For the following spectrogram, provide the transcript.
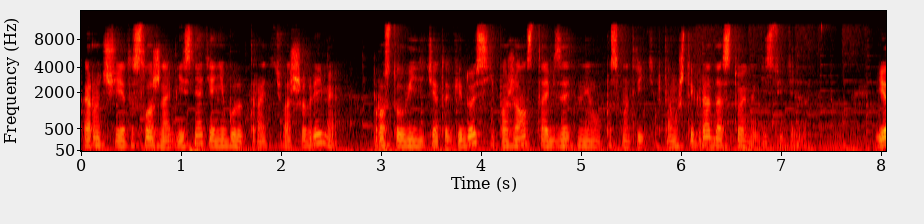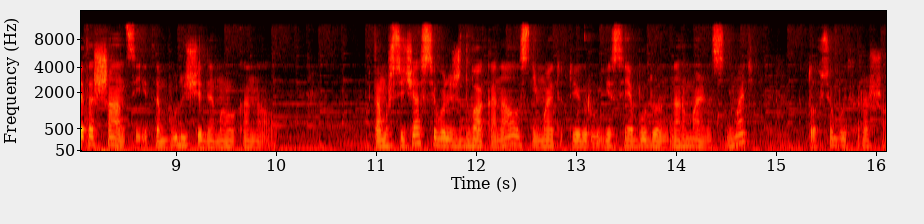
Короче, это сложно объяснять, я не буду тратить ваше время. Просто увидите это в видосе и, пожалуйста, обязательно его посмотрите, потому что игра достойна действительно. И это шанс, и это будущее для моего канала. Потому что сейчас всего лишь два канала снимают эту игру. Если я буду нормально снимать, то все будет хорошо.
